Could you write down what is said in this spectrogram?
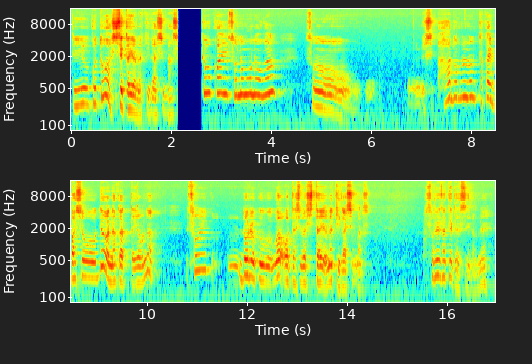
ていうことはしてたような気がします。教会そのものがそのハードルの高い場所ではなかったようなそういう努力は私はしたような気がします。それだけですよね。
